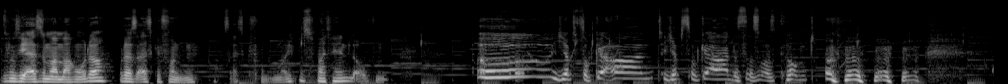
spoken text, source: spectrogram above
Das muss ich erst nochmal machen, oder? Oder ist Eis gefunden? Das Eis gefunden. Ich muss mal dahin laufen. Oh, ich hab's doch geahnt. Ich hab's doch geahnt, dass das was kommt. oh,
